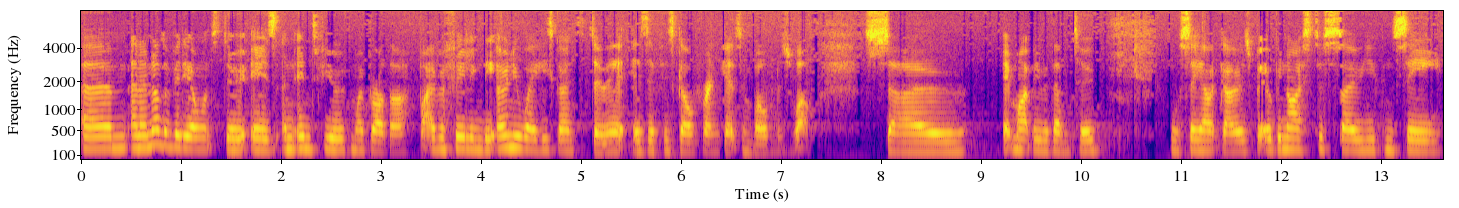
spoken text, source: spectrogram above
Um, and another video I want to do is an interview with my brother, but I have a feeling the only way he's going to do it is if his girlfriend gets involved as well. So it might be with them too. We'll see how it goes, but it'll be nice just so you can see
